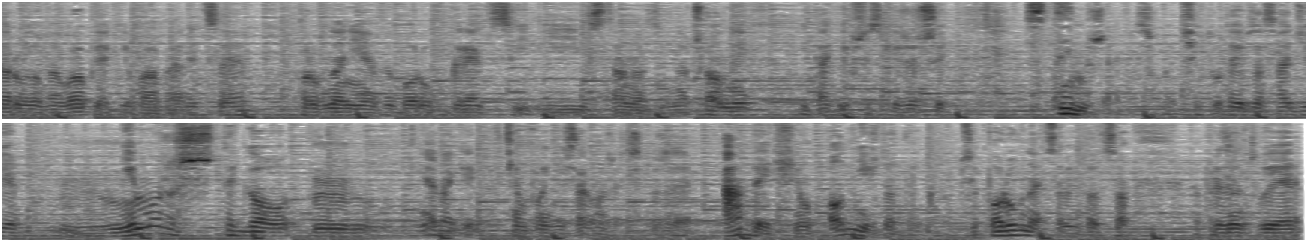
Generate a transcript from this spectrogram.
zarówno w Europie, jak i w Ameryce. Porównanie wyborów w Grecji i Stanach Zjednoczonych i takie wszystkie rzeczy. Z tym, że, słuchajcie, tutaj w zasadzie mm, nie możesz tego... Mm, ja tak chciałem powiedzieć taką rzecz, że aby się odnieść do tego, czy porównać sobie to, co prezentuje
